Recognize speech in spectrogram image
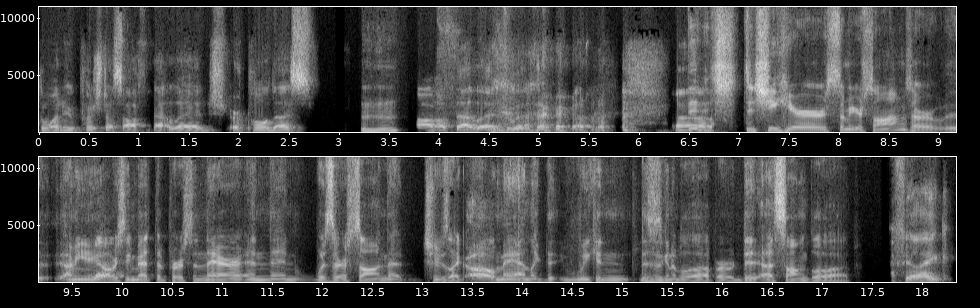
the one who pushed us off that ledge or pulled us Mm-hmm. off that ledge with her. I don't know. Uh, Did, did she hear some of your songs, or I mean, you Yeah. obviously met the person there, and then was there a song that she was like, "Oh man, like th- we can, this is gonna blow up," or did a song blow up? I feel like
